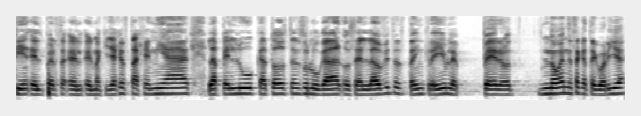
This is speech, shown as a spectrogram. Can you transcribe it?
el, el, maquillaje está genial, la peluca, todo está en su lugar, o sea, el outfit está increíble, pero no en esa categoría,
